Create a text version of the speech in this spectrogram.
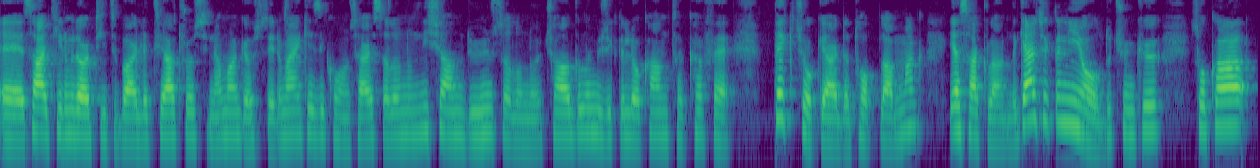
E, saat 24 itibariyle tiyatro, sinema, gösteri merkezi, konser salonu, nişan, düğün salonu, çalgılı müzikli lokanta, kafe, pek çok yerde toplanmak yasaklandı. Gerçekten iyi oldu çünkü sokağa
